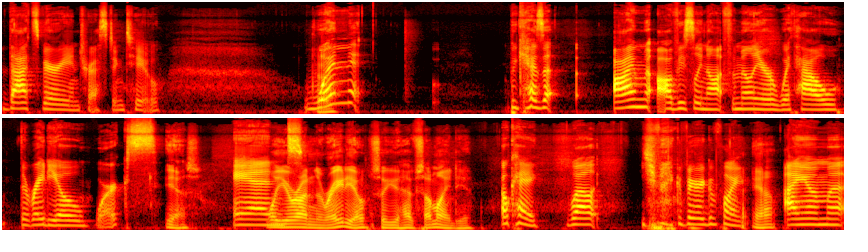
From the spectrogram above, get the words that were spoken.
That's very interesting too. When, because I'm obviously not familiar with how the radio works. yes And well you're on the radio so you have some idea Okay. Well, you make a very good point. yeah I am uh,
